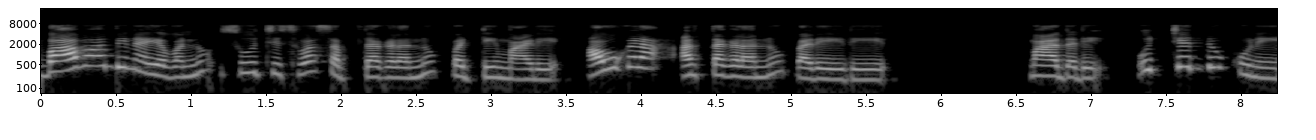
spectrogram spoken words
ಭಾವಾಭಿನಯವನ್ನು ಸೂಚಿಸುವ ಶಬ್ದಗಳನ್ನು ಪಟ್ಟಿ ಮಾಡಿ, ಅವುಗಳ ಅರ್ಥಗಳನ್ನು ಬರೆಯಿರಿ ಮಾದರಿ ಉಚ್ಚೆದ್ದು ಕುಣಿ.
